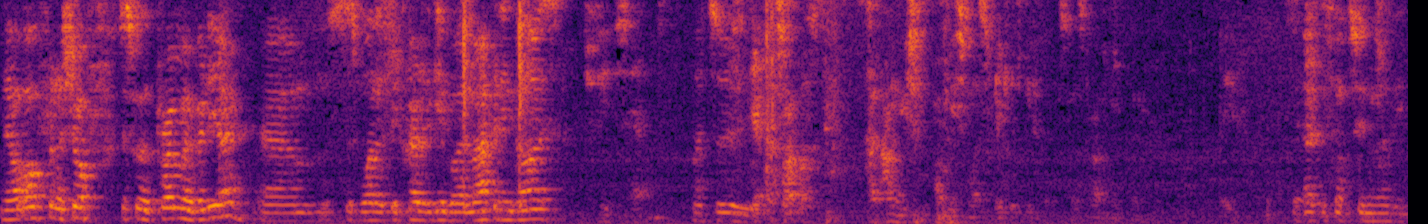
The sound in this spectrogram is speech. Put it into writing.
now I'll finish off just with a promo video. Um, this is one that's been created again by marketing guys. Do you need sound? I do. Yeah, that's right. I was, I, I'm using, I'm my speakers before, so it's not So I hope it's not too noisy.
